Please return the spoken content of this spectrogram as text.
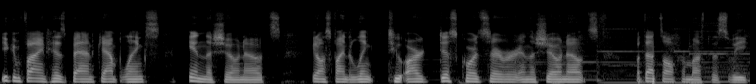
You can find his Bandcamp links in the show notes. You can also find a link to our Discord server in the show notes. But that's all from us this week.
